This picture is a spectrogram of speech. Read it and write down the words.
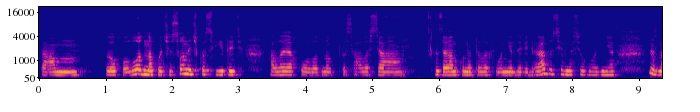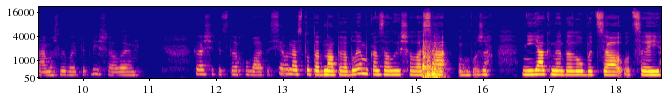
Там прохолодно, хоч і сонечко світить, але холодно писалося Зранку на телефоні 9 градусів на сьогодні. Не знаю, можливо, і тепліше, але краще підстрахуватися. І у нас тут одна проблемка залишилася. О Боже, ніяк не доробиться оцей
